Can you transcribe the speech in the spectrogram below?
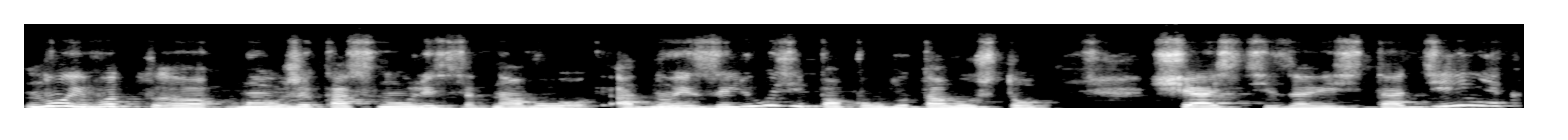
Ну и вот э, мы уже коснулись одного, одной из иллюзий по поводу того, что счастье зависит от денег.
